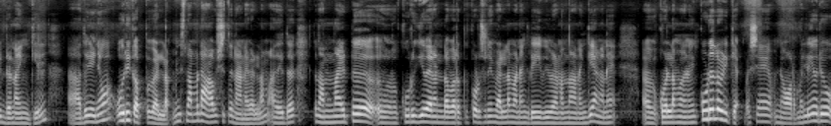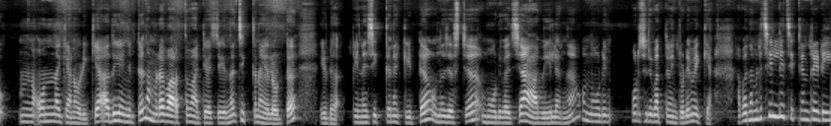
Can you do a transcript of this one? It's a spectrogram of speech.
ഇടണമെങ്കിൽ. അത് കഴിഞ്ഞാൽ ഒരു കപ്പ് വെള്ളം. മീൻസ് നമ്മുടെ ആവശ്യത്തിനാണ് വെള്ളം. അതായത് ഇപ്പോൾ നന്നായിട്ട് കുറുകി വരേണ്ടവർക്ക് കുറച്ചുകൂടി വെള്ളം വേണം ഗ്രേവി വേണം എന്നാണെങ്കിൽ അങ്ങനെ വെള്ളം വേണമെങ്കിൽ കൂടുതൽ ഒഴിക്കാം. പക്ഷേ നോർമലി ഒരു ഒന്നൊക്കെയാണ് ഒഴിക്കുക. അത് കഴിഞ്ഞിട്ട് നമ്മുടെ വറുത്ത് മാറ്റി വെച്ചിരിക്കുന്ന ചിക്കൻ അതിലോട്ട് ഇടുക. പിന്നെ ചിക്കനൊക്കെ ഇട്ട് ഒന്ന് ജസ്റ്റ് മൂടി വെച്ച് ആവിയിലങ്ങ് ഒന്നുകൂടി കുറച്ചൊരു പത്ത് മിനിറ്റ് കൂടി വെക്കുക. അപ്പോൾ നമ്മുടെ ചില്ലി ചിക്കൻ റെഡി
